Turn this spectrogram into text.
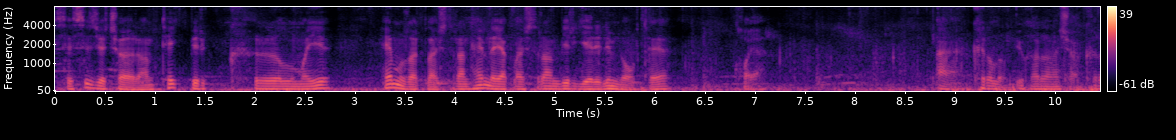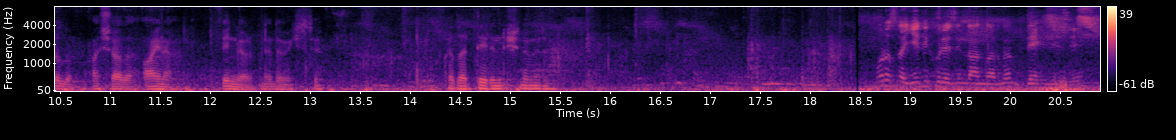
sessizce çağıran, tek bir kırılmayı hem uzaklaştıran hem de yaklaştıran bir gerilimle ortaya koyar. Ha, kırılım. Yukarıdan aşağı kırılım. Aşağıda ayna. Bilmiyorum ne demek istiyor. Bu kadar derin düşünemedim. Burası da Yedi Kule zindanlarının dehlizi.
